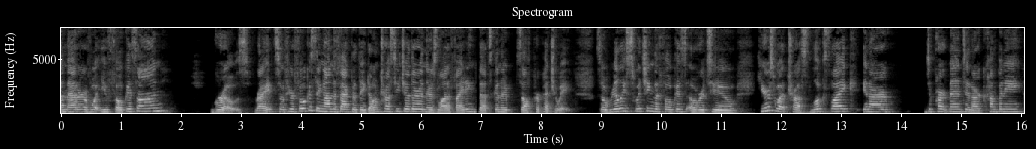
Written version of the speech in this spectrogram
a matter of what you focus on grows, right? So if you're focusing on the fact that they don't trust each other and there's a lot of fighting, that's going to self perpetuate. So really switching the focus over to here's what trust looks like in our department, in our company,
